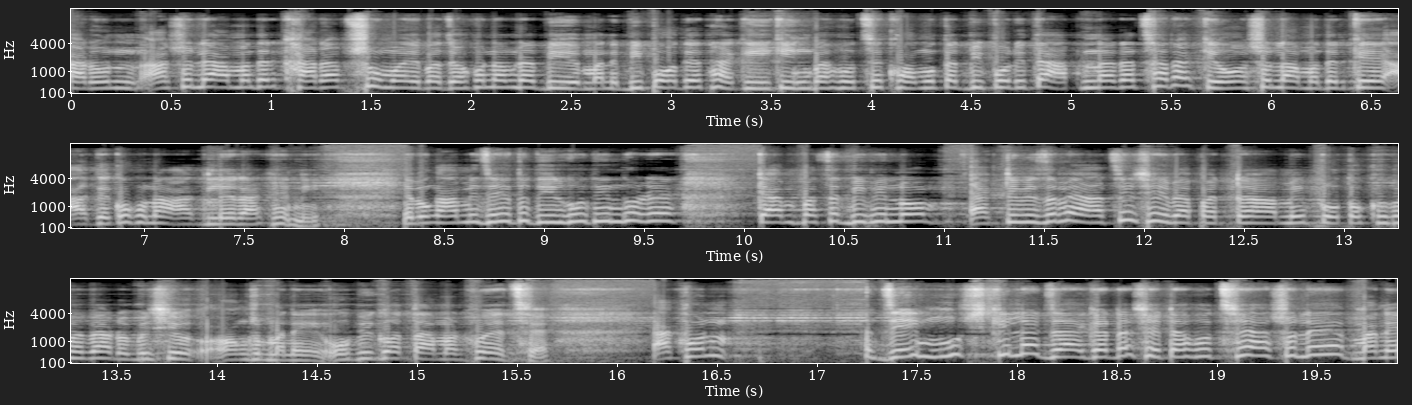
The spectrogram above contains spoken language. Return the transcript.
কারণ আসলে আমাদের খারাপ সময় বা যখন আমরা মানে বিপদে থাকি কিংবা হচ্ছে ক্ষমতার বিপরীতে আপনারা ছাড়া কেউ আসলে আমাদেরকে আগে কখনো আগলে রাখেনি। এবং আমি যেহেতু দীর্ঘদিন ধরে ক্যাম্পাসের বিভিন্ন অ্যাক্টিভিজমে আছি, সেই ব্যাপারটা আমি প্রত্যক্ষভাবে আরও বেশি মানে অভিজ্ঞতা আমার হয়েছে। এখন যেই মুশকিলের জায়গাটা সেটা হচ্ছে আসলে মানে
